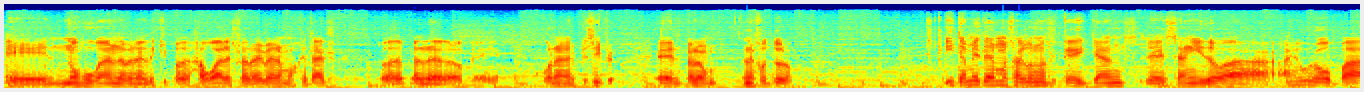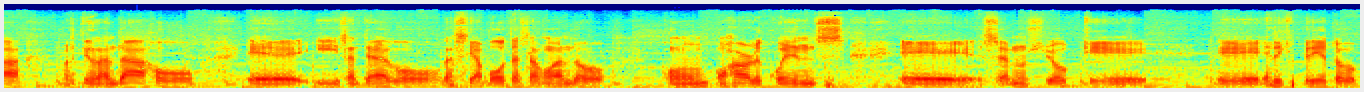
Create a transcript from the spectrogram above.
eh, no jugando en el equipo de Jaguares, pero ahí veremos qué tal. Todo depende de lo que ocurra en el principio, eh, perdón, en el futuro. Y también tenemos algunos que ya han, eh, se han ido a, a, Europa, Martín Landajo eh, y Santiago García Bota están jugando con, con Harlequins. se anunció que Enrique Prieto,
